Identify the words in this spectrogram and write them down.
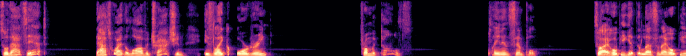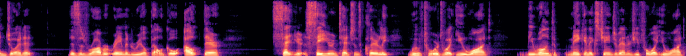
So that's it. That's why the law of attraction is like ordering from McDonald's. Plain and simple. So I hope you get the lesson. I hope you enjoyed it. This is Robert Raymond Riopel. Go out there, set your say your intentions clearly, move towards what you want, be willing to make an exchange of energy for what you want,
